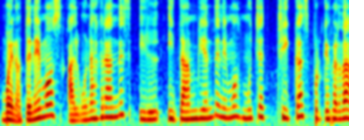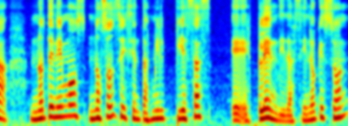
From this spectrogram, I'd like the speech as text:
Bueno, tenemos algunas grandes y, también tenemos muchas chicas, porque es verdad, no tenemos, no son 600.000 piezas eh, espléndidas, sino que son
